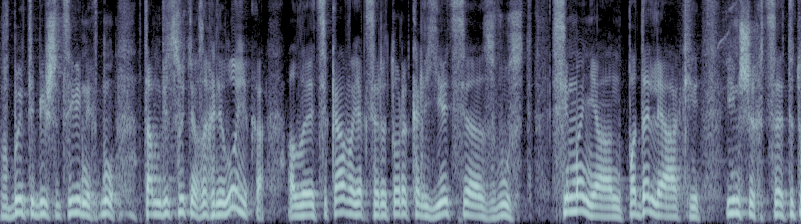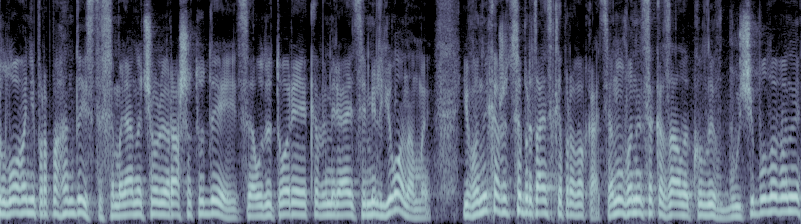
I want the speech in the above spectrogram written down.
вбити більше цивільних. Ну там відсутня взагалі логіка, але цікаво, як ця риторика л'ється з вуст Сіманян, Подоляки, інших це титуловані пропагандисти. Сіманян очолює Russia Today. Це аудиторія, яка виміряється мільйонами. І вони кажуть, це британська провокація. Ну вони це казали, коли в Бучі були. Вони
